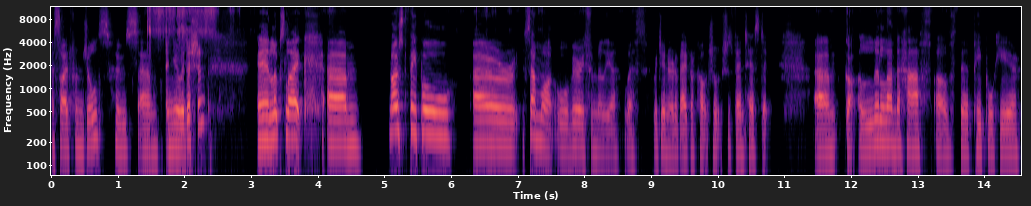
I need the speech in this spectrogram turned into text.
aside from Jules, who's um, a new addition. And looks like um, most people are somewhat or very familiar with regenerative agriculture, which is fantastic. Um, got a little under half of the people here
